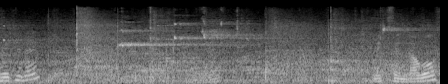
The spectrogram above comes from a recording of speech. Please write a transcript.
Did you play today? Alright. Mix doubles,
